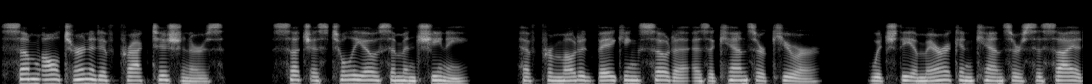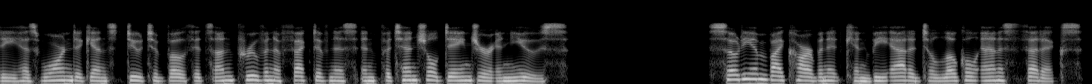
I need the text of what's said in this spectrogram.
Some alternative practitioners, such as Tullio Simoncini, have promoted baking soda as a cancer cure, which the American Cancer Society has warned against due to both its unproven effectiveness and potential danger in use. Sodium bicarbonate can be added to local anesthetics,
